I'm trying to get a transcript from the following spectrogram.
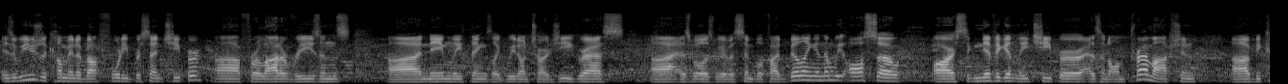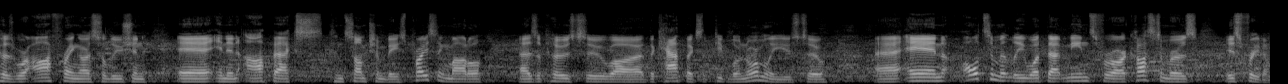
is we usually come in about 40% cheaper uh, for a lot of reasons. Uh, namely things like we don't charge egress, uh, as well as we have a simplified billing, and then we also are significantly cheaper as an on-prem option uh, because we're offering our solution in an OpEx consumption-based pricing model as opposed to uh, the CapEx that people are normally used to. Uh, and ultimately what that means for our customers is freedom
